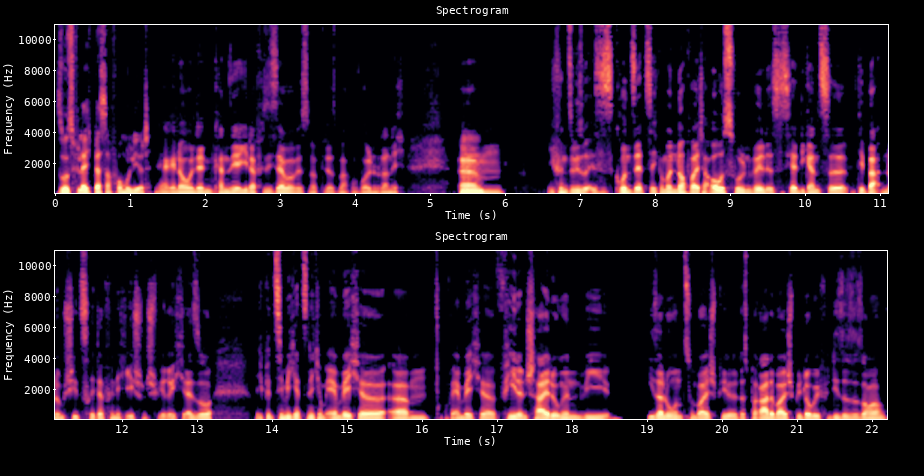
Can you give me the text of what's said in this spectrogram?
So ist vielleicht besser formuliert. Ja, genau, und dann kann sie ja jeder für sich selber wissen, ob die das machen wollen oder nicht. Mhm. Ähm, ich finde sowieso, es ist grundsätzlich, wenn man noch weiter ausholen will, ist es ja die ganze Debatten um Schiedsrichter, finde ich eh schon schwierig. Also ich beziehe mich jetzt nicht um irgendwelche, ähm, auf irgendwelche Fehlentscheidungen wie Iserlohn zum Beispiel, das Paradebeispiel, glaube ich, für diese Saison.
